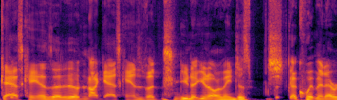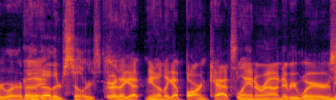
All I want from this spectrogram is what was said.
gas cans, uh, not gas cans, but you know, you know what I mean. Just, equipment everywhere. Right. the other distilleries. or they got you know they got barn cats laying around everywhere or Yeah.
